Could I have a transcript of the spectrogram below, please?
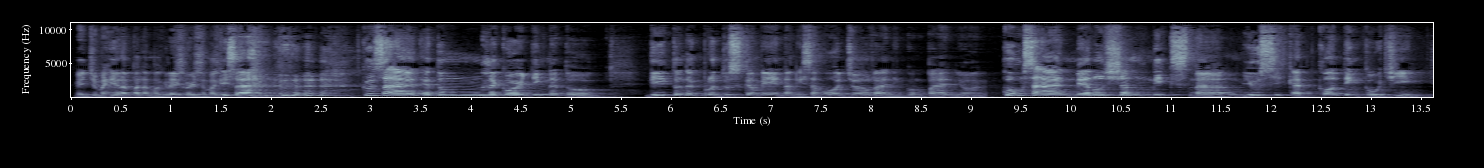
Medyo mahirap pala mag-record na mag-isa. kung saan, itong recording na to, dito nag-produce kami ng isang audio running companion kung saan meron siyang mix ng music at konting coaching.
